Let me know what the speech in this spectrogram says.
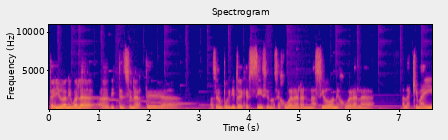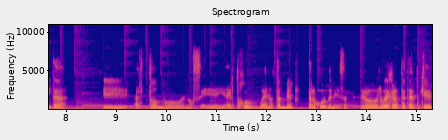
te ayudan igual a, distensionarte, a, a hacer un poquitito de ejercicio, no sé, jugar a las naciones, jugar a, la, a las quemaditas, eh, al tombo, no sé, hay, hay hartos juegos buenos, también están los juegos de mesa. Pero le voy a dejar a usted también, porque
